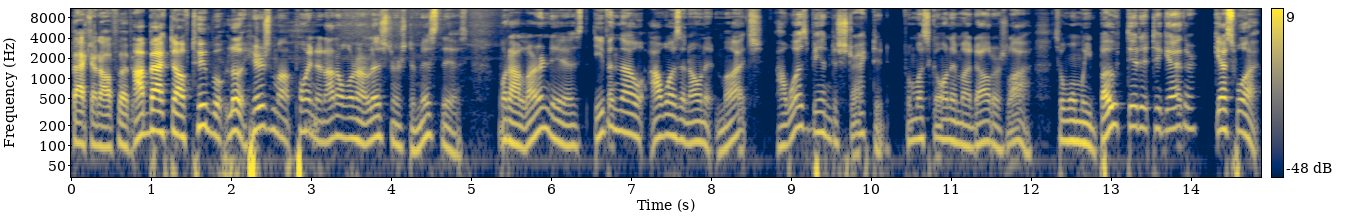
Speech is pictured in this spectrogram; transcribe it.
backing off of it. I backed off too, but look, here's my point, and I don't want our listeners to miss this. What I learned is, even though I wasn't on it much, I was being distracted from what's going in my daughter's life. So when we both did it together, guess what?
